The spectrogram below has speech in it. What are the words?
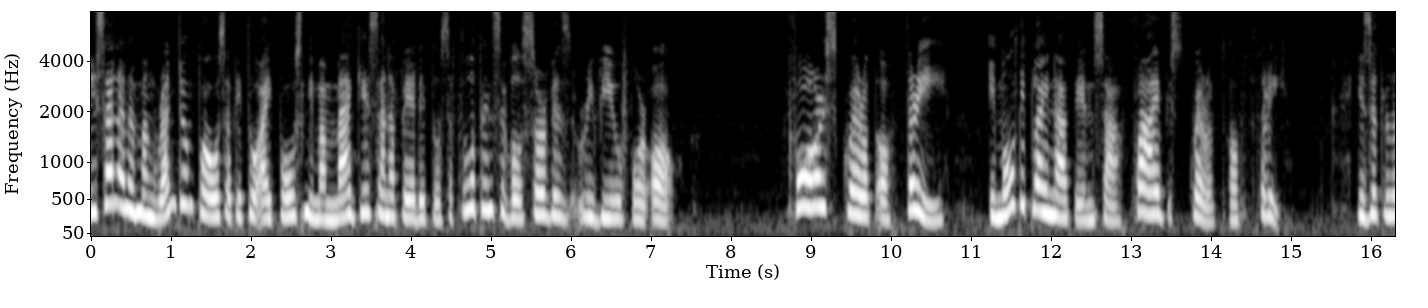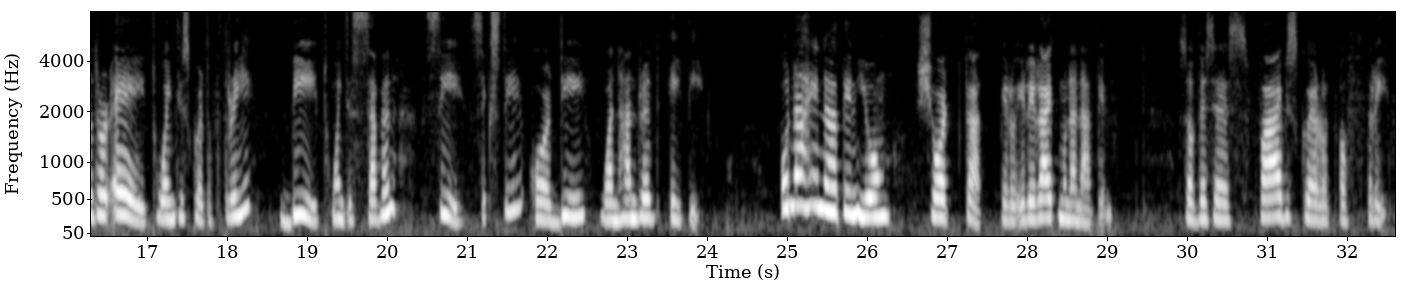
Isa na namang random post at ito ay post ni Ma'am Maggie Sanafe dito sa Philippine Civil Service Review for All. 4 square root of 3, i-multiply natin sa 5 square root of 3. Is it letter A, 20 square root of 3, B, 27, C, 60, or D, 180? Unahin natin yung shortcut, pero i-rewrite muna natin. So this is 5 square root of 3.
